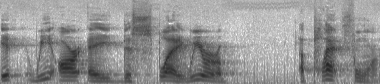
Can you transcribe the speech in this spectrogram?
It, we are a display, we are a, a platform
